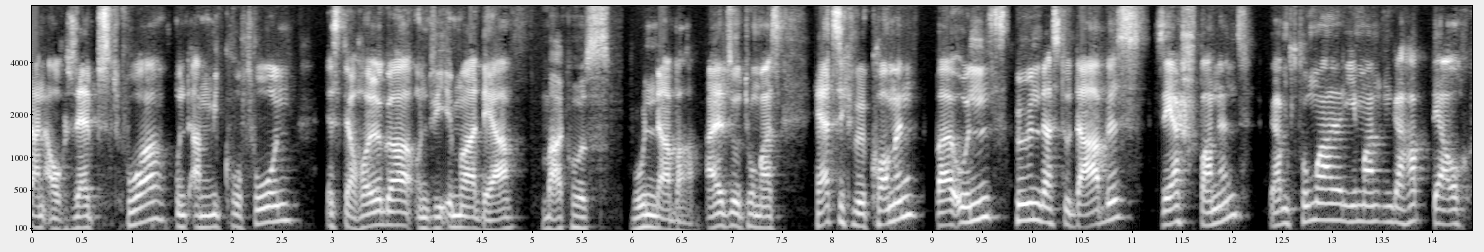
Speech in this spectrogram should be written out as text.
dann auch selbst vor und am Mikrofon ist der Holger und wie immer der Markus. Wunderbar. Also Thomas, herzlich willkommen bei uns. Schön, dass du da bist. Sehr spannend. Wir haben schon mal jemanden gehabt, der auch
